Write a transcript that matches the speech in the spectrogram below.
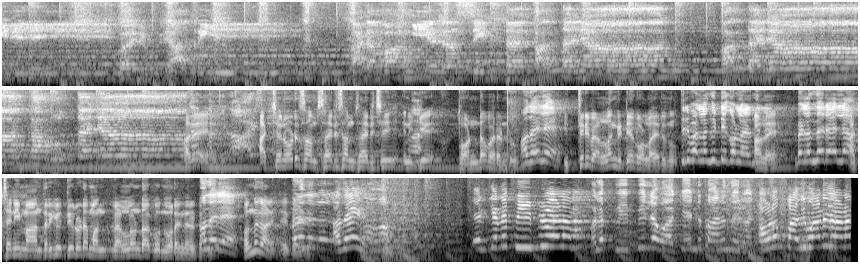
സീരിയലിൽ വരും രാത്രിയിൽ കടം വാങ്ങിയ ഡ്രസ്സിട്ട കത്തനാ അതെ അച്ഛനോട് സംസാരിച്ച് സംസാരിച്ച് എനിക്ക് തൊണ്ട വരണ്ടു. അതല്ലേ? ഇത്തിരി വെള്ളം കിട്ടിയ കൊള്ളായിരുന്നു. ഇത്തിരി വെള്ളം കിട്ടിയ കൊള്ളായിരുന്നു. അതെ. വെള്ളം തരാല്ല അച്ഛൻ ഈ മാന്ത്രിക വിദ്യയിലൂടെ മൻ- വെള്ളം ഉണ്ടാക്കും എന്ന് പറയുന്നത് കേട്ടോ. അതല്ലേ? ഒന്ന് കാണി-. അതെ. എനിക്കെന്റെ പി പി വേണം. അല്ല പി പി ഇല്ല. ബാക്കി എന്റെ സാധനം തരും അവിടെ പരിപാടി കാണാൻ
